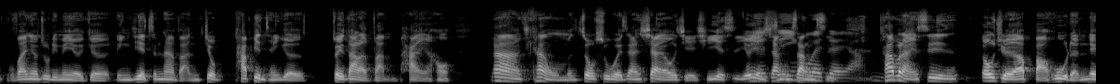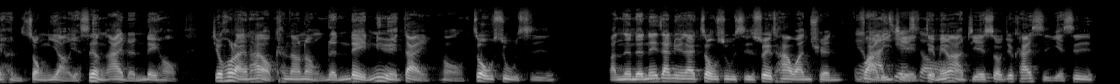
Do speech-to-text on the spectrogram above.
《普番牛柱》里面有一个灵界侦探，反正就他变成一个最大的反派。然后，那看我们《咒术回战》夏油杰，其实也是有点像这样子。他本来是都觉得要保护人类很重要，也是很爱人类哈。就后来他有看到那种人类虐待哦咒术师。反正人类在虐待咒术师，所以他完全无法理解，对，没办法接受，就开始也是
